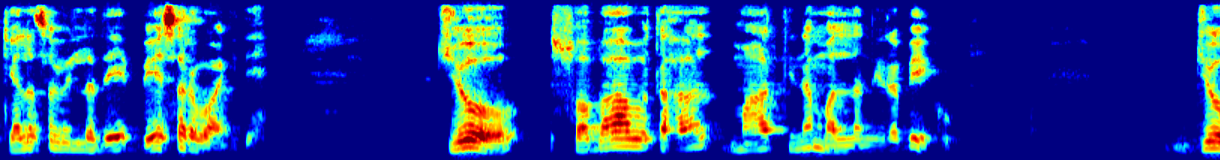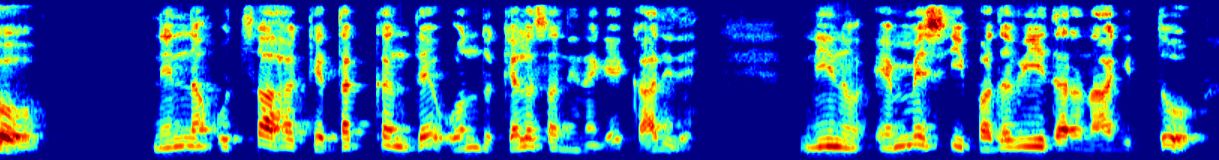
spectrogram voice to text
ಕೆಲಸವಿಲ್ಲದೆ ಬೇಸರವಾಗಿದೆ. ಜೋ ಸ್ವಭಾವತಃ ಮಾತಿನ ಮಲ್ಲನಿರಬೇಕು. ಜೋ, ನಿನ್ನ ಉತ್ಸಾಹಕ್ಕೆ ತಕ್ಕಂತೆ ಒಂದು ಕೆಲಸ ನಿನಗೆ ಕಾದಿದೆ. ನೀನು ಎಂಎಸ್ಸಿ ಪದವೀಧರನಾಗಿದ್ದು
